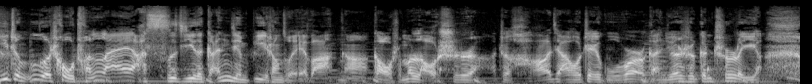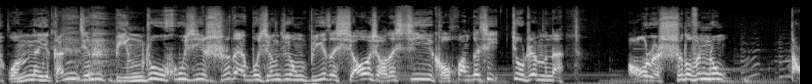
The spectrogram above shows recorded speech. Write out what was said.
一阵恶臭传来啊！司机的赶紧闭上嘴巴啊！告什么老师啊？这好家伙，这股味儿感觉是跟吃了一样。我们呢也赶紧屏住呼吸，实在不行就用鼻子小小的吸一口换个气。就这么呢，熬了十多分钟，到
